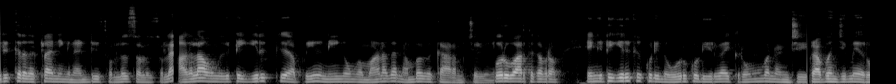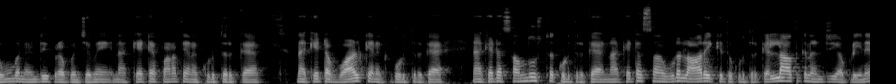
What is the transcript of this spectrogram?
இருக்கிறதுக்கெலாம் நீங்கள் நன்றி சொல்ல சொல்ல சொல்ல அதெல்லாம் உங்ககிட்ட இருக்குது அப்படின்னு நீங்கள் உங்கள் மனதை நம்ப வைக்க ஆரம்பிச்சிருவீங்க. ஒரு வாரத்துக்கு அப்புறம் எங்கிட்ட இருக்கக்கூடிய இந்த ஒரு கோடி ரூபாய்க்கு ரொம்ப நன்றி. பிரபஞ்சமே ரொம்ப நன்றி பிரபஞ்சமே. நான் கேட்ட பணத்தை எனக்கு கொடுத்துருக்கேன் நான் கேட்ட வாழ்க்கை எனக்கு கொடுத்துருக்கேன் நான் கேட்ட சந்தோஷத்தை கொடுத்துருக்கேன் நான் கேட்ட ச உடல் ஆரோக்கியத்தை கொடுத்துருக்கேன் எல்லாத்துக்கும் நன்றி அப்படின்னு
